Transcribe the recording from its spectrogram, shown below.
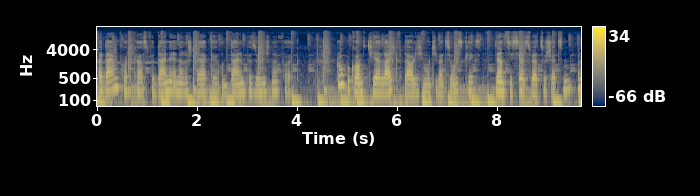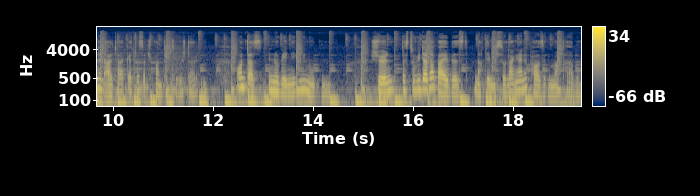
bei deinem Podcast für deine innere Stärke und deinen persönlichen Erfolg. Du bekommst hier leicht verdauliche Motivationskicks, lernst dich selbst wertzuschätzen und den Alltag etwas entspannter zu gestalten. Und das in nur wenigen Minuten. Schön, dass du wieder dabei bist, nachdem ich so lange eine Pause gemacht habe.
